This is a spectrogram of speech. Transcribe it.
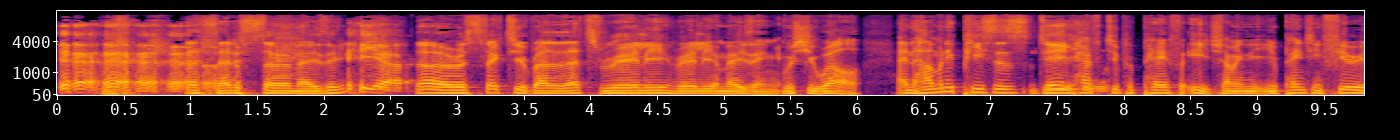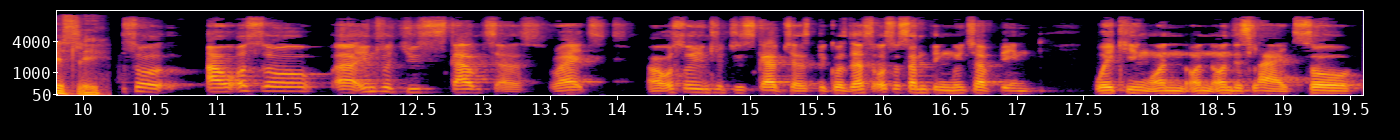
That, that is so amazing. Yeah. No, respect to you, brother. That's really, really amazing. Wish you well. And how many pieces do Thank you have you. to prepare for each? I mean, you're painting furiously. So I'll also uh, introduce sculptures, right? I'll also introduce sculptures because that's also something which I've been working on, on, on the slide. So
